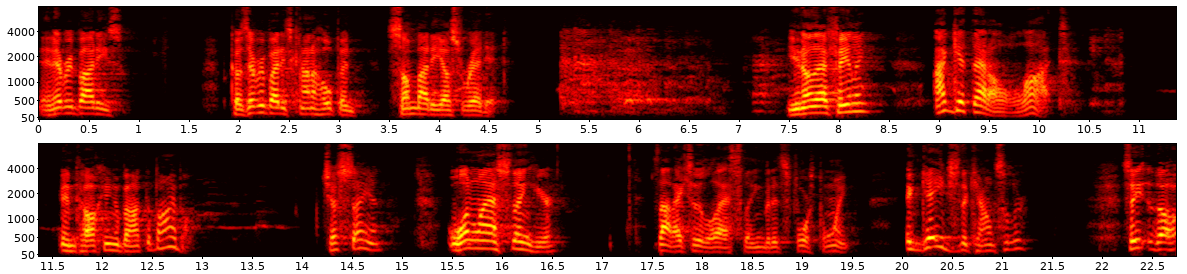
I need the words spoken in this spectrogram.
And everybody's, because everybody's kind of hoping somebody else read it. You know that feeling? I get that a lot in talking about the Bible. Just saying. One last thing here. It's not actually the last thing, but it's fourth point. Engage the counselor. See, the,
